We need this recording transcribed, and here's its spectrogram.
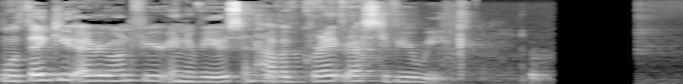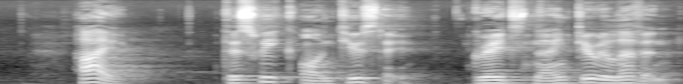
Well, thank you everyone for your interviews and have a great rest of your week. Hi! This week on Tuesday, grades 9 through 11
